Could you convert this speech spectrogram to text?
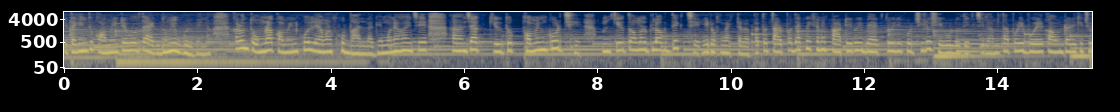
সেটা কিন্তু কমেন্টে বলতে একদমই ভুলবে না। কারণ তোমরা কমেন্ট করলে আমার খুব ভালো লাগে। মনে হয় যে যাক, কেউ তো কমেন্ট করছে কেউ তো আমার ব্লগ দেখছে, এরকম একটা ব্যাপার। তো তারপর দেখো এখানে পাটের ওই ব্যাগ তৈরি করছিল, সেগুলো দেখছিলাম। তারপরে বইয়ের কাউন্টারে কিছু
